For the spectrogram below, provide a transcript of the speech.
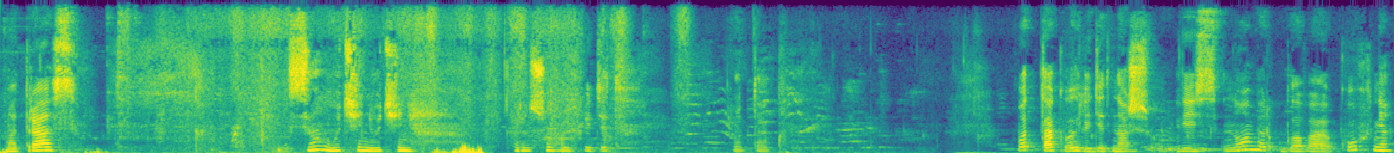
Матрас. Все очень-очень хорошо выглядит. Вот так. Вот так выглядит наш весь номер, угловая кухня.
